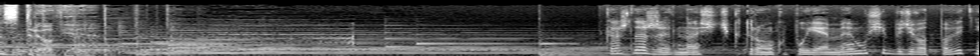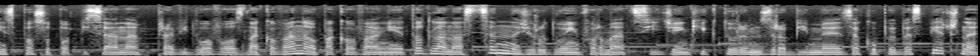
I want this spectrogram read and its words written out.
Na zdrowie. Każda żywność, którą kupujemy, musi być w odpowiedni sposób opisana. Prawidłowo oznakowane opakowanie to dla nas cenne źródło informacji, dzięki którym zrobimy zakupy bezpieczne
